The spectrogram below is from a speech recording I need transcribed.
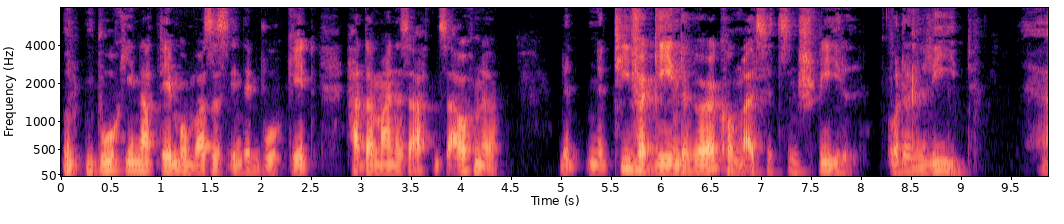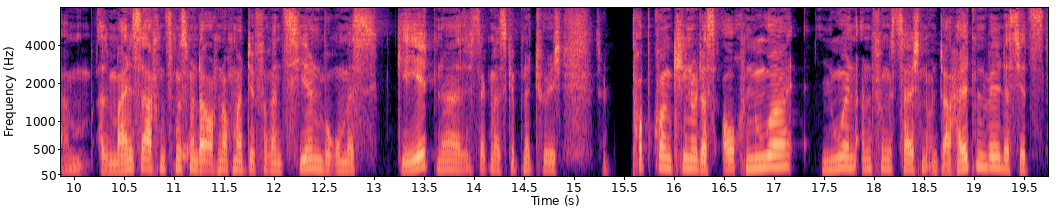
Und ein Buch, je nachdem, um was es in dem Buch geht, hat er meines Erachtens auch eine, eine, eine tiefer gehende Wirkung als jetzt ein Spiel oder ein Lied. also meines Erachtens muss man da auch nochmal differenzieren, worum es geht. Ne? Also ich sag mal, es gibt natürlich so Popcorn-Kino, das auch nur nur in Anführungszeichen unterhalten will, das jetzt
